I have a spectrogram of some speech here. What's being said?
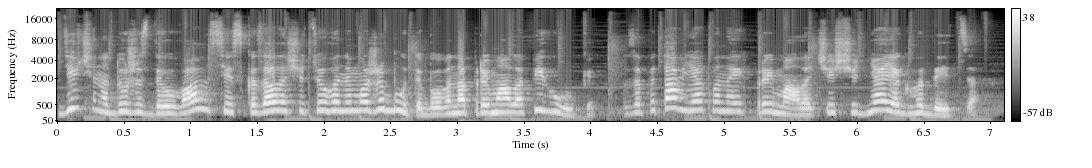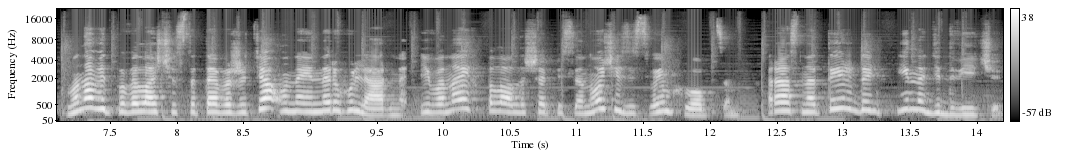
Дівчина дуже здивувалася і сказала, що цього не може бути, бо вона приймала пігулки. Запитав, як вона їх приймала, чи щодня як годиться. Вона відповіла, що статеве життя у неї нерегулярне, і вона їх пила лише після ночі зі своїм хлопцем. Раз на тиждень, іноді двічі.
